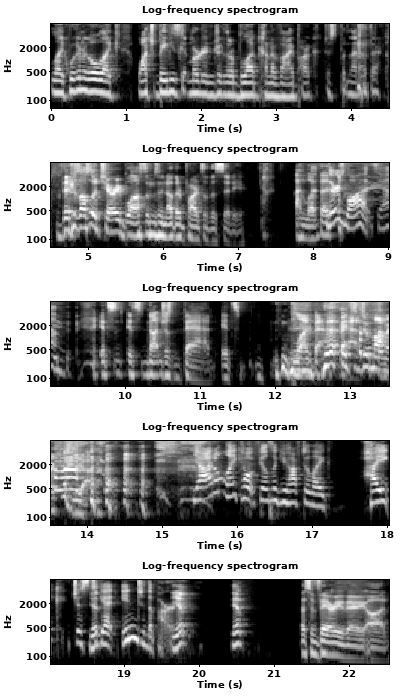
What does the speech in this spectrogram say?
like we're gonna go like watch babies get murdered and drink their blood kind of vibe park. Just putting that out there. There's also cherry blossoms in other parts of the city. I love that. There's lots, yeah. it's it's not just bad; it's bloodbath. it's demonic. yeah, Yeah, I don't like how it feels like you have to like hike just Yep. to get into the park. Yep. Yep. That's very, very odd.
